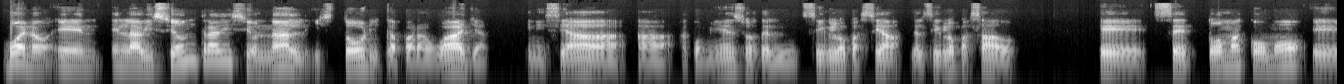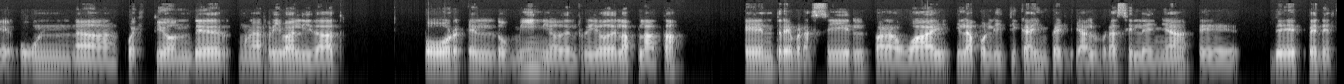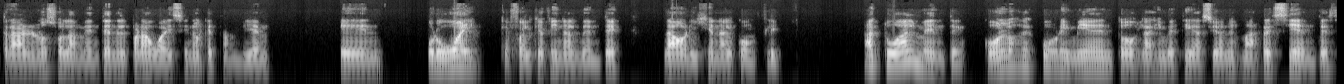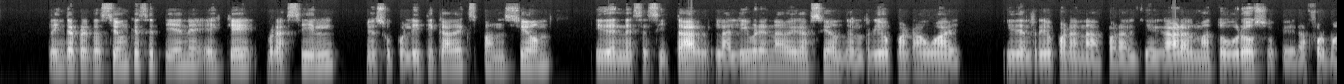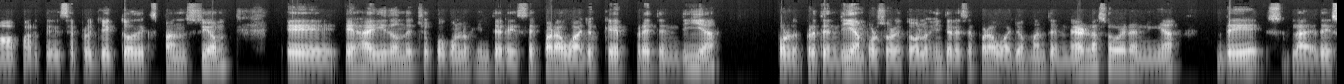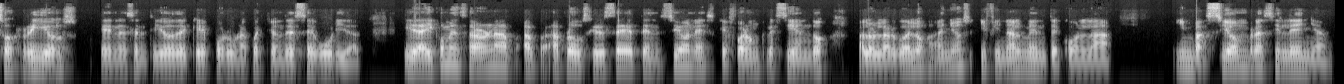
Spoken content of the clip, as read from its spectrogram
Bueno, en, en la visión tradicional histórica paraguaya, iniciada a, comienzos del siglo, del siglo pasado, eh, se toma como eh, una cuestión de una rivalidad por el dominio del Río de la Plata entre Brasil, Paraguay y la política imperial brasileña eh, de penetrar no solamente en el Paraguay, sino que también en Uruguay, que fue el que finalmente da origen al conflicto. Actualmente, con los descubrimientos, las investigaciones más recientes, la interpretación que se tiene es que Brasil, en su política de expansión y de necesitar la libre navegación del río Paraguay y del río Paraná para llegar al Mato Grosso, que era, formaba parte de ese proyecto de expansión, eh, es ahí donde chocó con los intereses paraguayos que pretendía pretendían, por sobre todo los intereses paraguayos, mantener la soberanía de, de esos ríos en el sentido de que por una cuestión de seguridad. Y de ahí comenzaron a, a, producirse tensiones que fueron creciendo a lo largo de los años y finalmente con la invasión brasileña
